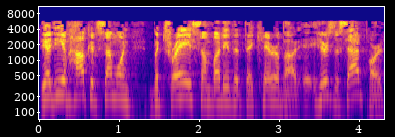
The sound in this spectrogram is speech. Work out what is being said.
The idea of how could someone betray somebody that they care about. Here's the sad part.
